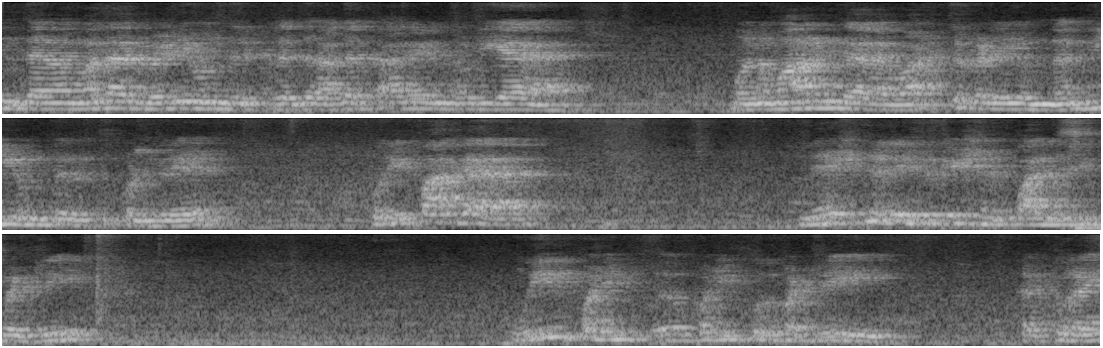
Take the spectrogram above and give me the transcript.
இந்த மலர் வெளிவந்திருக்கிறது. அதற்காக என்னுடைய மனமார்ந்த வாழ்த்துக்களையும் நன்றியும் தெரிவித்துக் கொள்கிறேன். குறிப்பாக நேஷ்னல் எஜுகேஷன் பாலிசி பற்றி உயிர் படிப்பு படிப்பு பற்றி கட்டுரை.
